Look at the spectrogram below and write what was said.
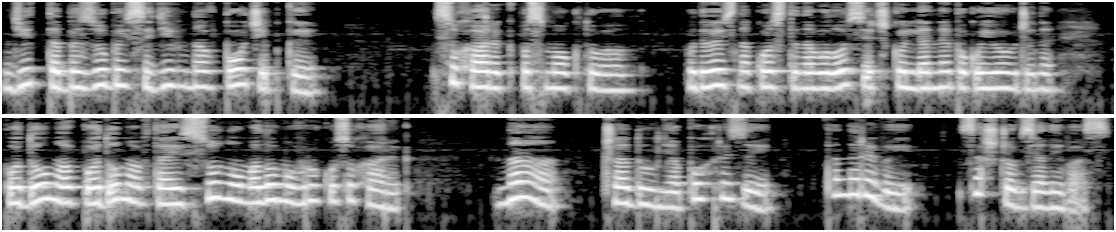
Дід та беззубий сидів навпочіпки. Сухарик посмоктував, подивився на костине волосячко ляне покойовджене, подумав, подумав та й сунув малому в руку сухарик. На, чадуня, погризи, та не реви. За що взяли вас?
